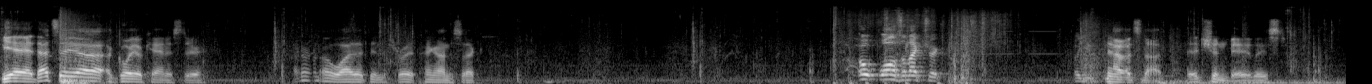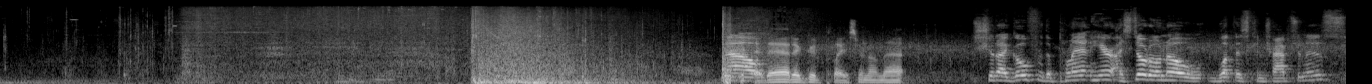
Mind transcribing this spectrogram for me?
Yeah, that's a, uh, a Goyo canister. I don't know why that didn't destroy it. Hang on a sec. Oh, wall's electric. Oh, you. No, it's not. It shouldn't be, at least. Now, Yeah, they had a good placement on that. should I go for the plant here? I still don't know what this contraption is.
